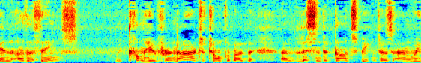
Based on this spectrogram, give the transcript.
in other things. We come here for an hour to talk about the and listen to God speaking to us, and we,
